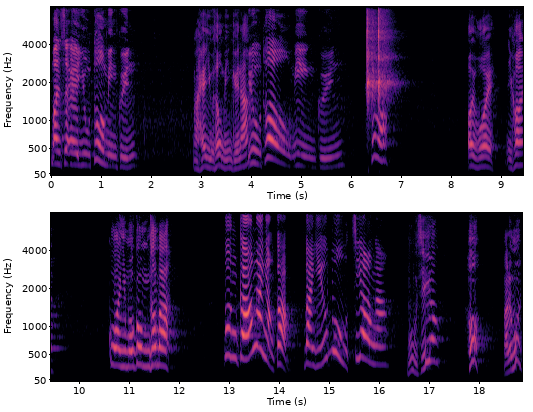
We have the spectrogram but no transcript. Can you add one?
错，万岁系犹太民军，我系犹太民军啊！犹太民军，系么？哎喂，你看，果然冇讲唔错吧？本讲啊杨讲，还有武将啊。武将，好，阿老门。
